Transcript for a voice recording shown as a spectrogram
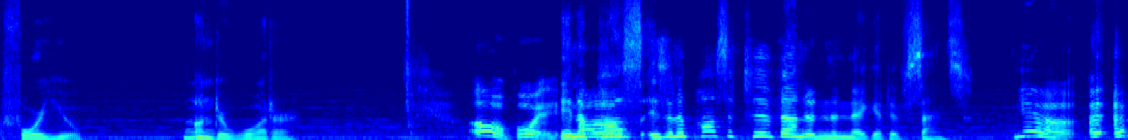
for you Hmm. underwater Oh boy. in a Um, pos is in a positive and in a negative sense Yeah, I, I,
